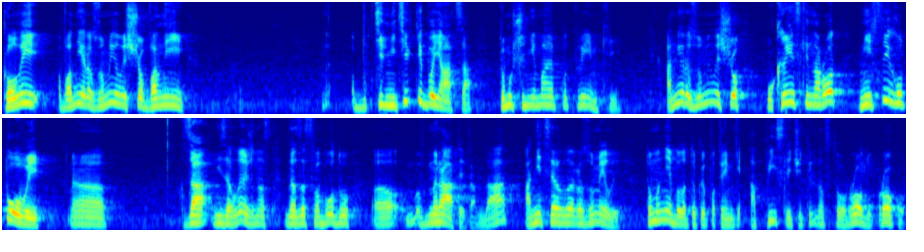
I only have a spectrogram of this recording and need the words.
коли вони розуміли, що вони не тільки бояться, тому що немає підтримки. Вони розуміли, що український народ не всі готовий е, за незалежність, да, за свободу е, вмирати там. Да? Вони це розуміли. Тому не було такої підтримки. А після 2014 року,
